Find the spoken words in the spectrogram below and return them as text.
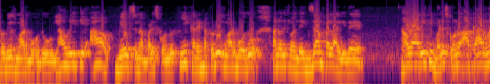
ಪ್ರೊಡ್ಯೂಸ್ ಮಾಡಬಹುದು. ಯಾವ ರೀತಿ ಆ ವೇವ್ಸ್ನ ಬಳಸ್ಕೊಂಡು ಈ ಕರೆಂಟ್ನ ಪ್ರೊಡ್ಯೂಸ್ ಮಾಡಬಹುದು ಅನ್ನೋದಕ್ಕೆ ಒಂದು ಎಕ್ಸಾಂಪಲ್ ಆಗಿದೆ. ಅವ್ರು ಆ ರೀತಿ ಬಳಸ್ಕೊಂಡು ಆ ಕಾರ್ನ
